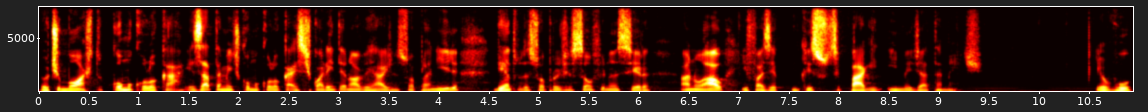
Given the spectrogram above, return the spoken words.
eu te mostro como colocar, exatamente como colocar esses R$ reais na sua planilha, dentro da sua projeção financeira anual e fazer com que isso se pague imediatamente. Eu vou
